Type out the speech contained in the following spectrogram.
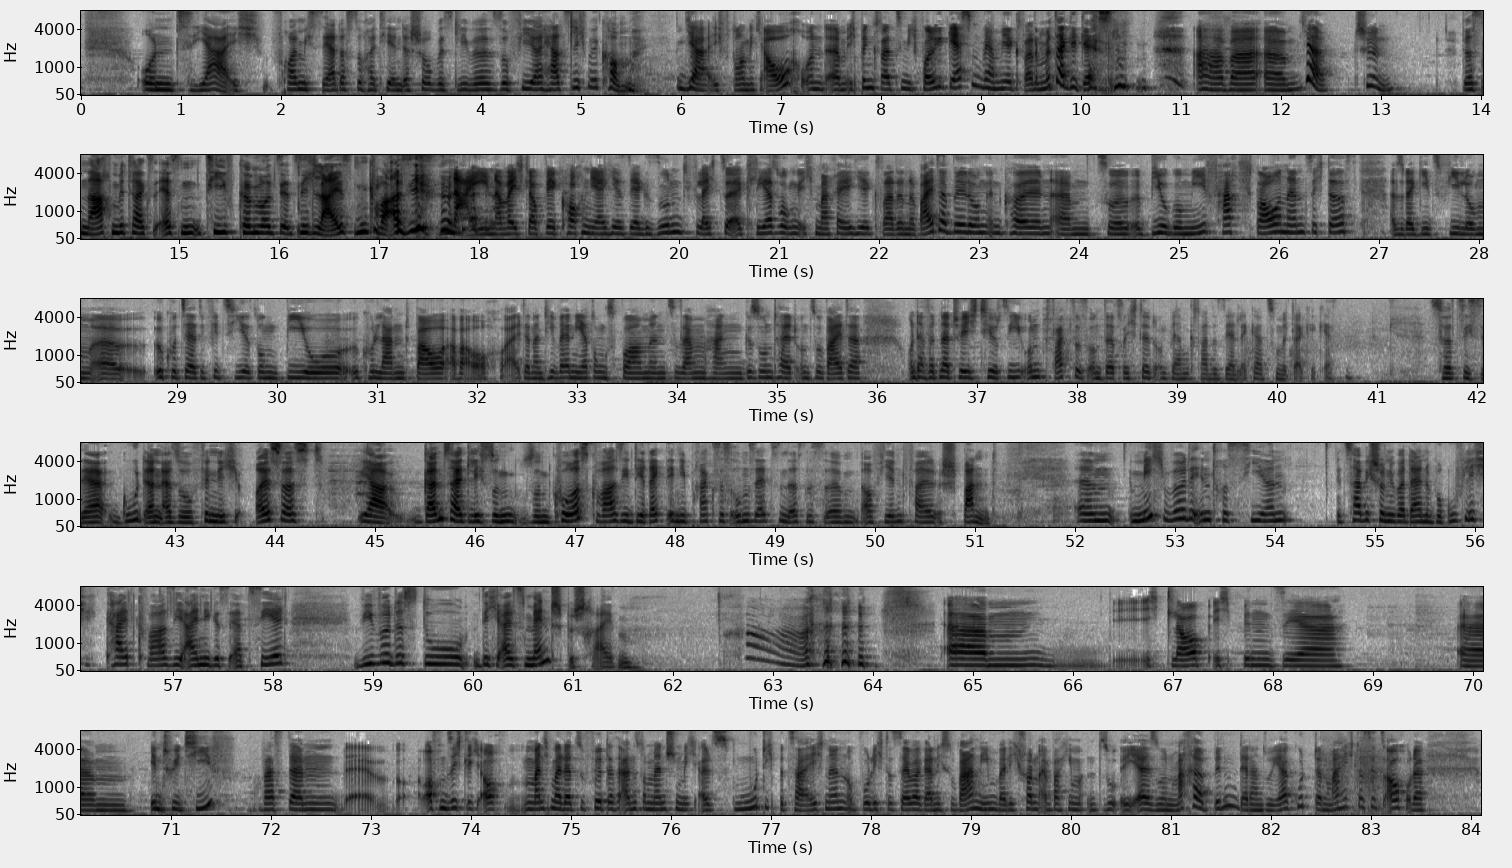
Und ja, ich freue mich sehr, dass du heute hier in der Show bist, liebe Sophia. Herzlich willkommen. Ja, ich freue mich auch und ähm, ich bin gerade ziemlich voll gegessen. Wir haben hier gerade Mittag gegessen. Aber ähm, ja, schön das Nachmittagsessen tief können wir uns jetzt nicht leisten, quasi. Nein, aber ich glaube, wir kochen ja hier sehr gesund. Vielleicht zur Erklärung, ich mache hier gerade eine Weiterbildung in Köln ähm, zur Biogourmet-Fachfrau nennt sich das. Also da geht es viel um äh, Ökozertifizierung, Bio, Ökolandbau, aber auch alternative Ernährungsformen, Zusammenhang, Gesundheit und so weiter. Und da wird natürlich Theorie und Praxis unterrichtet und wir haben gerade sehr lecker zu Mittag gegessen. Das hört sich sehr gut an. Also finde ich äußerst ja, ganzheitlich so, so einen Kurs quasi direkt in die Praxis umsetzen. Das ist ähm, auf jeden Fall spannend. Ähm, mich würde interessieren, jetzt habe ich schon über deine Beruflichkeit quasi einiges erzählt. Wie würdest du dich als Mensch beschreiben? ähm, ich glaube, ich bin sehr ähm, intuitiv, was dann äh, offensichtlich auch manchmal dazu führt, dass andere Menschen mich als mutig bezeichnen, obwohl ich das selber gar nicht so wahrnehme, weil ich schon einfach jemand so eher so ein Macher bin, der dann so, ja gut, dann mache ich das jetzt auch oder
